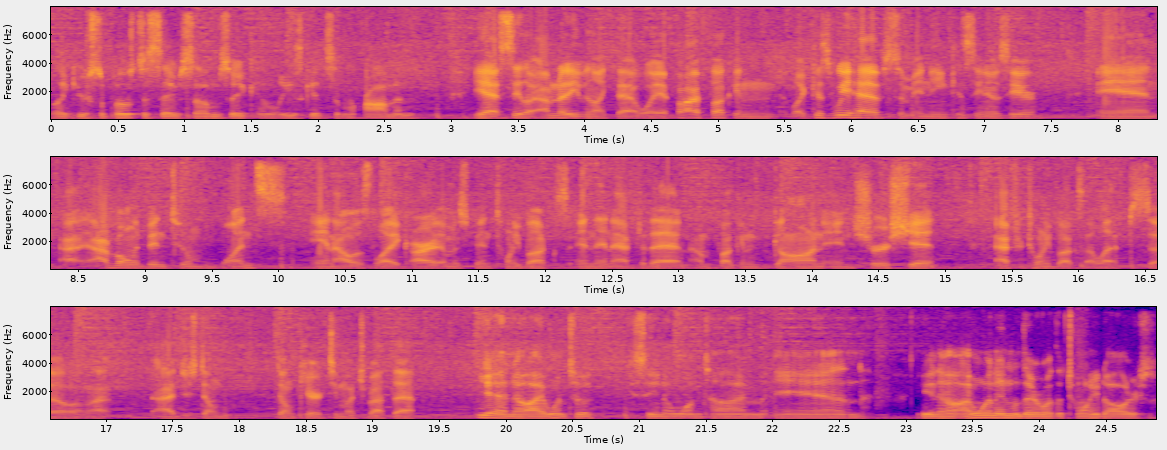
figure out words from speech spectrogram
Like you're supposed to save some so you can at least get some ramen. Yeah, see, like I'm not even like that way. If I fucking like, cause we have some Indian casinos here and I, have only been to them once, and I was like, all right, I'm gonna spend 20 bucks, and then after that, I'm fucking gone, and sure shit, after 20 bucks, I left. So I, I just don't don't care too much about that. Yeah, no, I went to a casino one time, and you know, I went in there with a twenty dollars.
